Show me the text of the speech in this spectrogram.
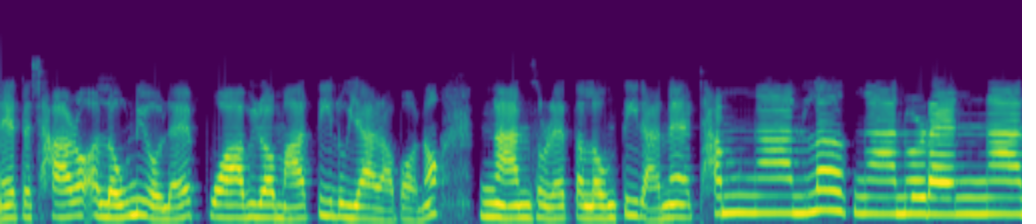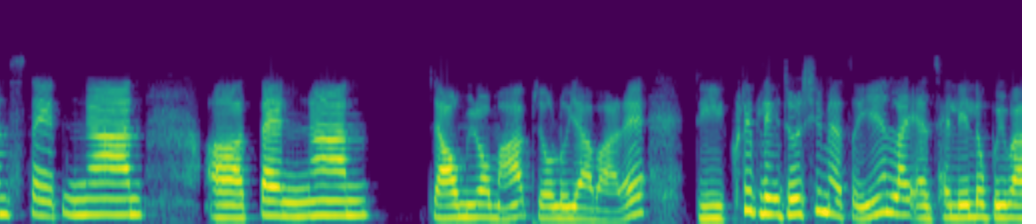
နဲ့တခြားတော့အလုံးတွေကိုလည်းပွားပြီးတော့မှတိလို့ရတာပေါ့နော်งานဆိုတဲ့တလုံးတိတာနဲ့ทำงานเลิกงานแรงงานเสร็จงานအာแต่งงาน ပြောင်းပြီးတော့မှပြောလို့ရပါတယ်ဒီ clip လေးအကျိုးရှိမဲ့ဆိုရင် like and share လေးလုပ်ပေးပါ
